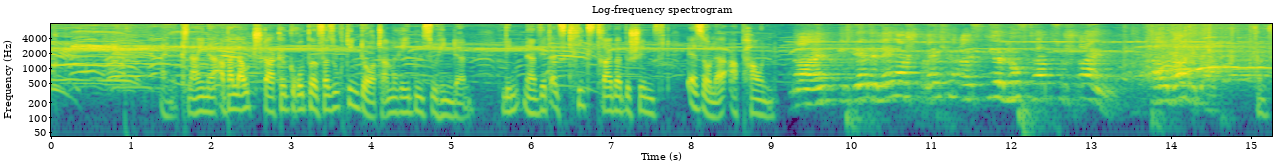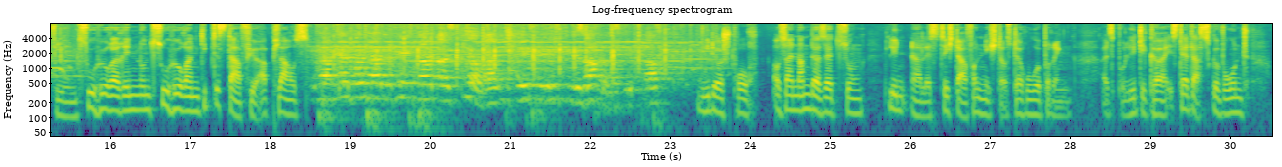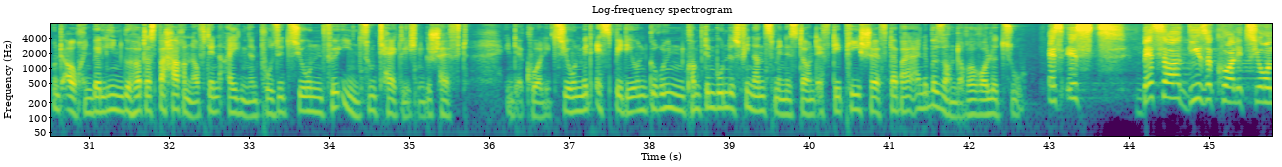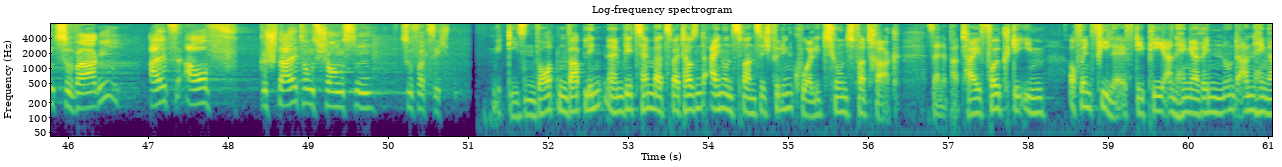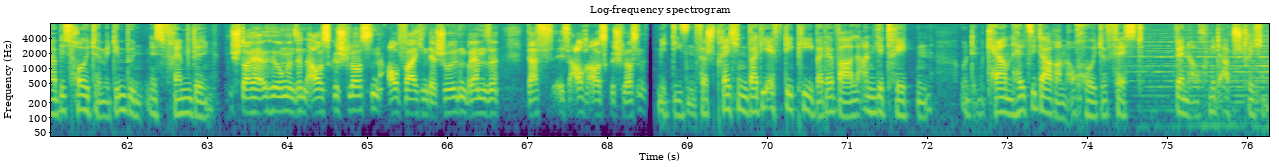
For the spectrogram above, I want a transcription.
Eine kleine, aber lautstarke Gruppe versucht ihn dort am Reden zu hindern. Lindner wird als Kriegstreiber beschimpft, er solle abhauen. Nein, ich werde länger sprechen, als ihr Luft habt zu schreien. Hau gar nicht ab. Von vielen Zuhörerinnen und Zuhörern gibt es dafür Applaus. Ich habe mehr Durchhaltefähigkeit als ihr, weil ich stehe für die richtige Sache. Das gibt Kraft. Widerspruch, Auseinandersetzung. Lindner lässt sich davon nicht aus der Ruhe bringen. Als Politiker ist er das gewohnt, und auch in Berlin gehört das Beharren auf den eigenen Positionen für ihn zum täglichen Geschäft. In der Koalition mit SPD und Grünen kommt dem Bundesfinanzminister und FDP-Chef dabei eine besondere Rolle zu. Es ist besser, diese Koalition zu wagen, als auf Gestaltungschancen zu verzichten. Mit diesen Worten warb Lindner im Dezember 2021 für den Koalitionsvertrag. Seine Partei folgte ihm, auch wenn viele FDP-Anhängerinnen und Anhänger bis heute mit dem Bündnis fremdeln. Steuererhöhungen sind ausgeschlossen, Aufweichen der Schuldenbremse, das ist auch ausgeschlossen. Mit diesen Versprechen war die FDP bei der Wahl angetreten. Und im Kern hält sie daran auch heute fest, wenn auch mit Abstrichen.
